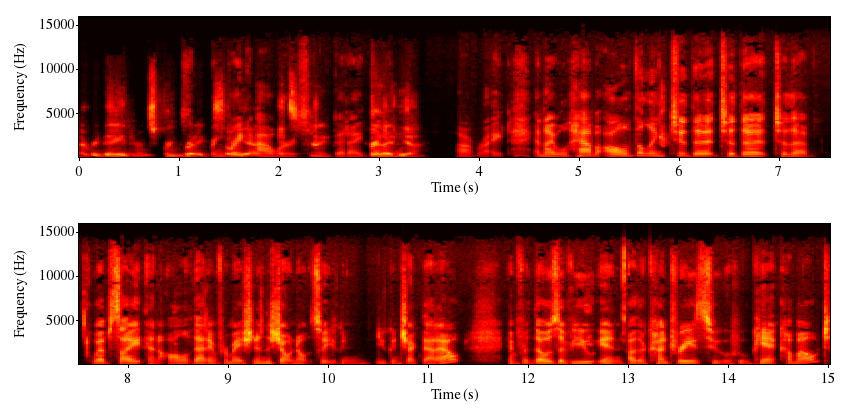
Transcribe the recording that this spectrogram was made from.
every day during spring break. Spring So, break yeah, hours. Great. Good idea. great idea. All right. And I will have all of the link to the to the to the website and all of that information in the show notes so you can you can check that out. And for those of you in other countries who who can't come out,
